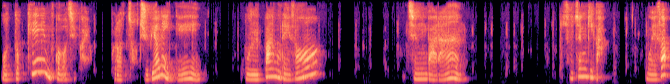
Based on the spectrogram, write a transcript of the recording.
어떻게 무거워질까요? 그렇죠. 주변에 있는 물방울에서 증발한 수증기가 뭐에서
